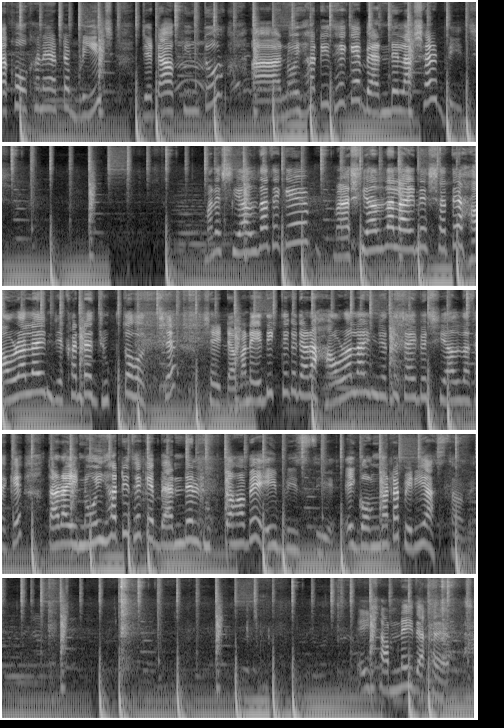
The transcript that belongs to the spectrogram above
দেখো ওখানে একটা ব্রিজ যেটা কিন্তু নৈহাটি থেকে ব্যান্ডেল আসার ব্রিজ মানে শিয়ালদা থেকে শিয়ালদা লাইনের সাথে হাওড়া লাইন যেখানটা যুক্ত হচ্ছে সেইটা। মানে এদিক থেকে যারা হাওড়া লাইন যেতে চাইবে শিয়ালদা থেকে, তারা এই নৈহাটি থেকে ব্যান্ডেল ঢুকতে হবে এই ব্রিজ দিয়ে। এই গঙ্গাটা পেরিয়ে আসতে হবে। এই সামনেই দেখা যাচ্ছে।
